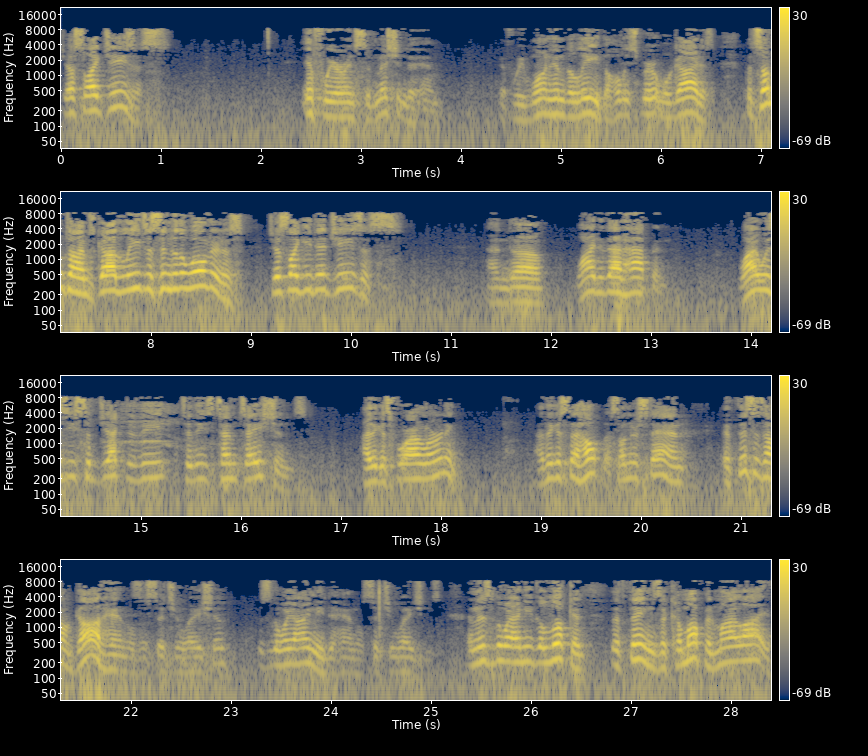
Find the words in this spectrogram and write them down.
just like Jesus. If we are in submission to Him, if we want Him to lead, the Holy Spirit will guide us. But sometimes God leads us into the wilderness, just like He did Jesus. And uh, why did that happen? Why was he subjected to these temptations? I think it's for our learning. I think it's to help us understand if this is how God handles a situation, this is the way I need to handle situations. And this is the way I need to look at the things that come up in my life.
